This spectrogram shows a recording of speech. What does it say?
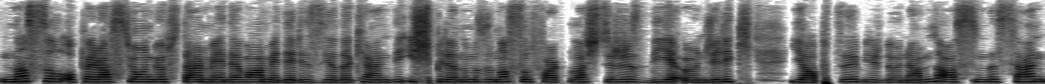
nasıl operasyon göstermeye devam ederiz ya da kendi iş planımızı nasıl farklılaştırırız diye öncelik yaptığı bir dönemde aslında sen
